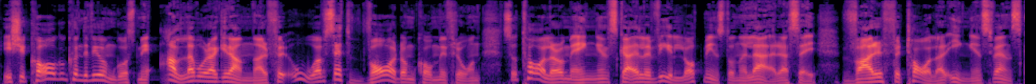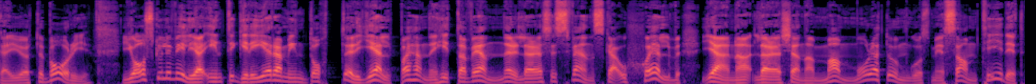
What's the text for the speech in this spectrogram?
I Chicago kunde vi umgås med alla våra grannar, för oavsett var de kom ifrån så talar de engelska eller ville åtminstone lära sig. Varför talar ingen svenska i Göteborg? Jag skulle vilja integrera min dotter, hjälpa henne hitta vänner, lära sig svenska och själv gärna lära känna mammor att umgås umgås med samtidigt,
